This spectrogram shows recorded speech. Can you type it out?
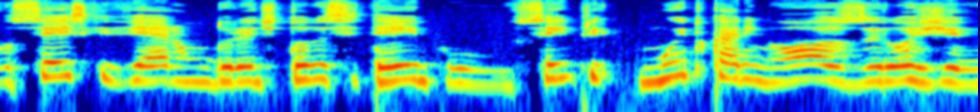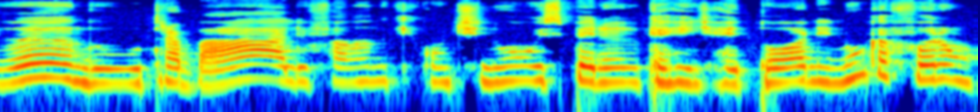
vocês que vieram durante todo esse tempo, sempre muito carinhosos, elogiando o trabalho, falando que continuam esperando que a gente retorne, nunca foram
